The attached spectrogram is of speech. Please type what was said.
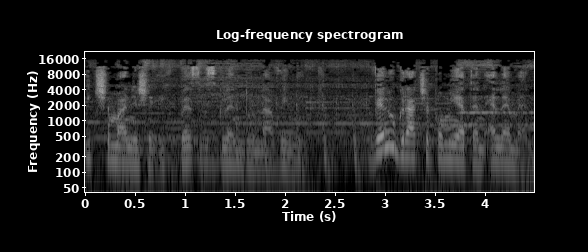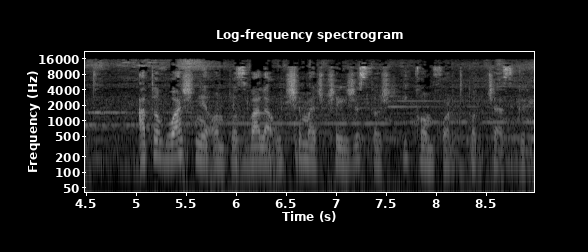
i trzymanie się ich bez względu na wynik. Wielu graczy pomija ten element, a to właśnie on pozwala utrzymać przejrzystość i komfort podczas gry.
